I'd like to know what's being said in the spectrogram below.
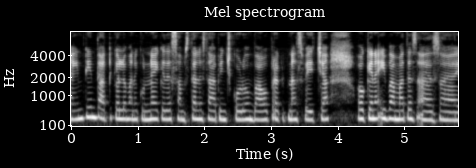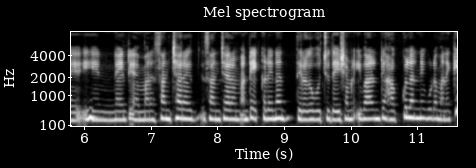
నైన్టీన్త్ ఆర్టికల్లో మనకు ఉన్నాయి కదా సంస్థలను స్థాపించుకోవడం భావ ప్రకటన స్వేచ్ఛ. ఓకేనా? ఇవ మత స- స- ఈ నైన్టీ మన సంచార సంచారం అంటే ఎక్కడైనా తిరగవచ్చు దేశంలో. ఇలాంటి హక్కులన్నీ కూడా మనకి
